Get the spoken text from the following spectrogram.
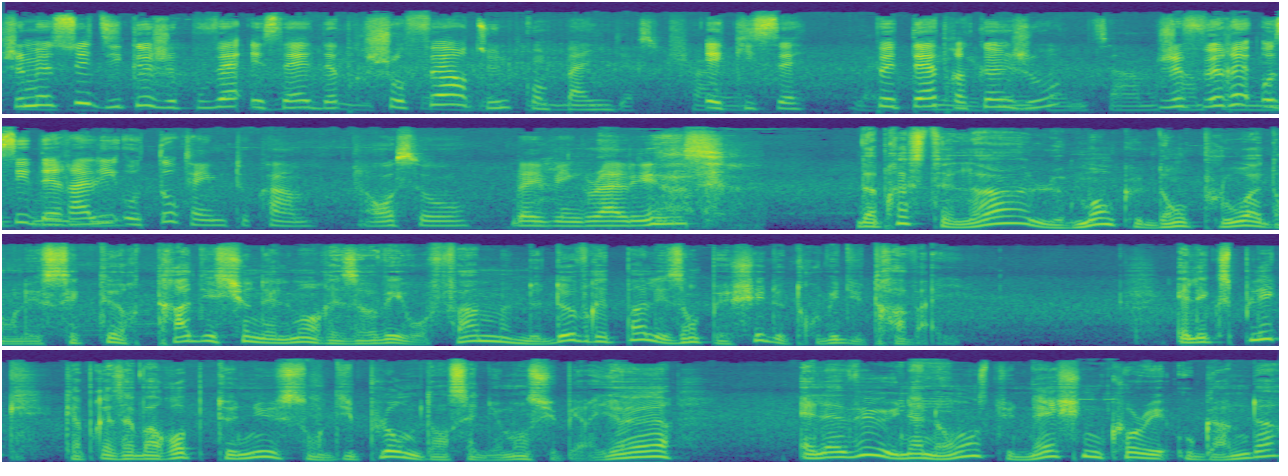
je me suis dit que je pouvais essayer d'être chauffeur d'une compagnie. Et qui sait, peut-être qu'un jour, je ferai aussi des rallyes auto. D'après Stella, le manque d'emploi dans les secteurs traditionnellement réservés aux femmes ne devrait pas les empêcher de trouver du travail. Elle explique qu'après avoir obtenu son diplôme d'enseignement supérieur, elle a vu une annonce du Nation Courier Uganda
